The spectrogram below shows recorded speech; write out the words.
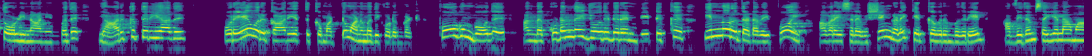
தோழி நான் என்பது யாருக்கு தெரியாது? ஒரே ஒரு காரியத்துக்கு மட்டும் அனுமதி கொடுங்கள். போகும்போது அந்த குடந்தை ஜோதிடரின் வீட்டுக்கு இன்னொரு தடவை போய் அவரை சில விஷயங்களை கேட்க விரும்புகிறேன். அவ்விதம் செய்யலாமா?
